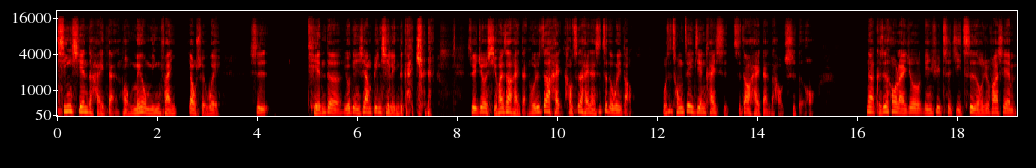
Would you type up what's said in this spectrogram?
新鲜的海胆哦，没有明矾药水味。是甜的，有点像冰淇淋的感觉，所以就喜欢上海胆。我就知道海好吃的海胆是这个味道。我是从这一间开始知道海胆的好吃的哦。那可是后来就连续吃几次，我就发现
